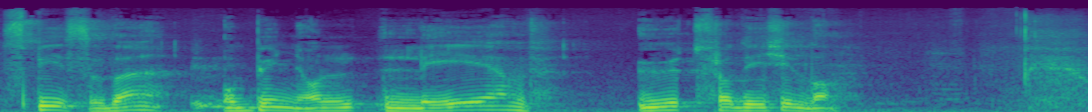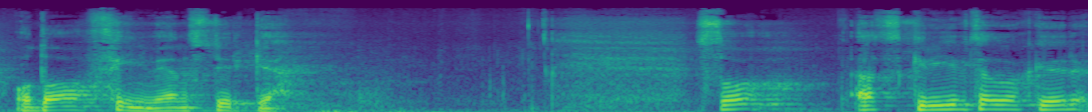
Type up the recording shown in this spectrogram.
spiser det og begynner å leve ut fra de kildene. Og da finner vi en styrke. Så jeg skriver til dere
